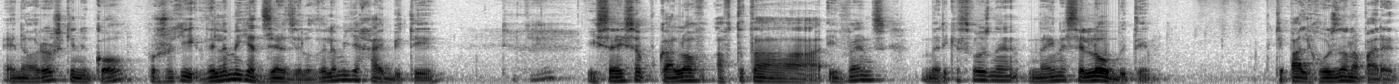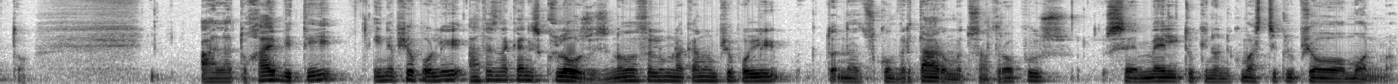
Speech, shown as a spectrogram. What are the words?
ένα ωραίο σκηνικό. Προσοχή, δεν λέμε για τζέρτζελο, δεν λέμε για high BT. Okay. σα ίσα που καλό αυτά τα events μερικές φορές να, να, είναι σε low BT. Και πάλι χωρίς να είναι απαραίτητο. Αλλά το high BT είναι πιο πολύ αν θες να κάνεις closes, ενώ δεν θέλουμε να κάνουμε πιο πολύ να τους κονβερτάρουμε τους ανθρώπους σε μέλη του κοινωνικού μας κύκλου πιο μόνιμα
